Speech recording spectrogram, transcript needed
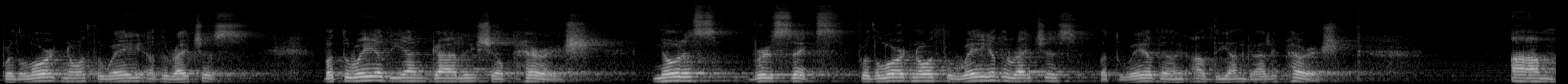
For the Lord knoweth the way of the righteous, but the way of the ungodly shall perish. Notice verse 6 For the Lord knoweth the way of the righteous, but the way of the, of the ungodly perish. Um,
